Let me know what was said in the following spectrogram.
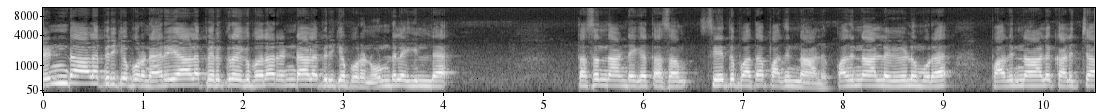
ரெண்டாளை பிரிக்க போகிறேன் நிறையால பெருக்கிறதுக்கு பதிலாக ரெண்டால பிரிக்க போகிறேன் ஒன்றில் இல்லை. தசந்தாண்டிக தசம். சேர்த்து பார்த்தா பதினாலு. பதினாலில் ஏழு முறை பதினாலு கழிச்சா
